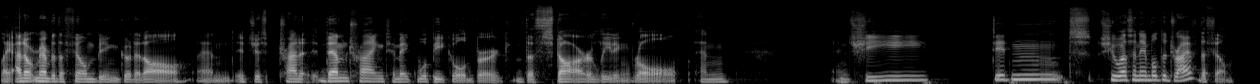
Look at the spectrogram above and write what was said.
like I don't remember the film being good at all, and it just trying to them trying to make Whoopi Goldberg the star leading role, and and she didn't. She wasn't able to drive the film.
